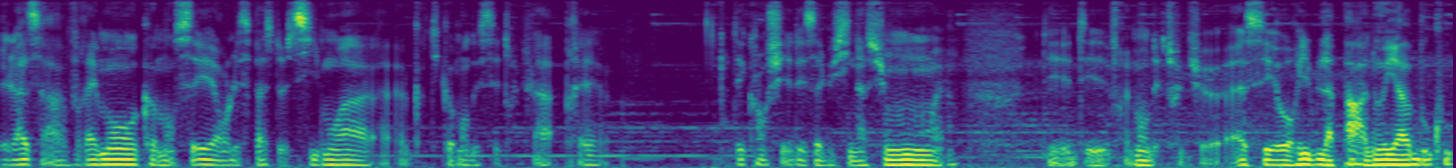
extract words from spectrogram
Et là, ça a vraiment commencé en l'espace de six mois, euh, quand il commandait ces trucs-là. Après, euh, déclencher des hallucinations, euh, des, vraiment des trucs assez horribles. La paranoïa, beaucoup.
